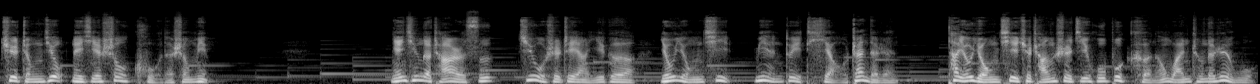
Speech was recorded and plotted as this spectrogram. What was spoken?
去拯救那些受苦的生命。年轻的查尔斯就是这样一个有勇气面对挑战的人。他有勇气去尝试几乎不可能完成的任务。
